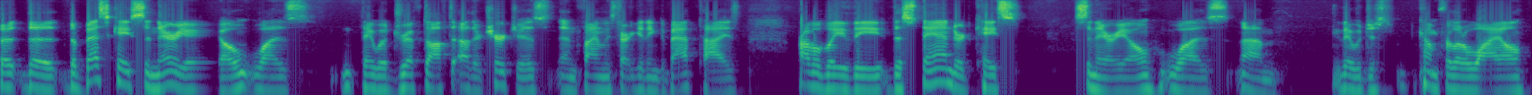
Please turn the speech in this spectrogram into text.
the the the best case scenario was they would drift off to other churches and finally start getting to baptized. Probably the the standard case scenario was um, they would just come for a little while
